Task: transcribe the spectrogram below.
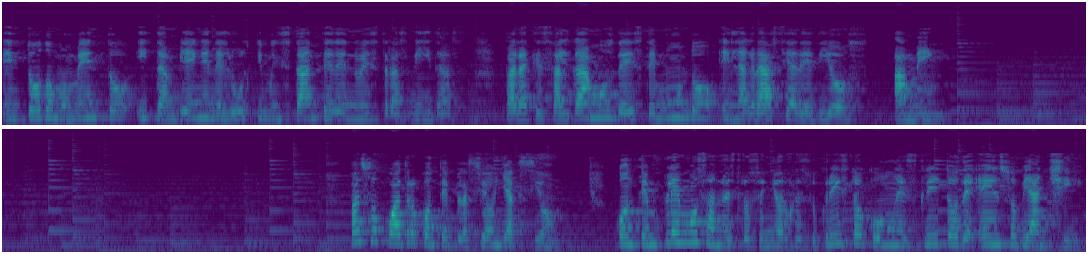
en todo momento y también en el último instante de nuestras vidas, para que salgamos de este mundo en la gracia de Dios. Amén. Paso 4. Contemplación y acción. Contemplemos a nuestro Señor Jesucristo con un escrito de Enzo Bianchi.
